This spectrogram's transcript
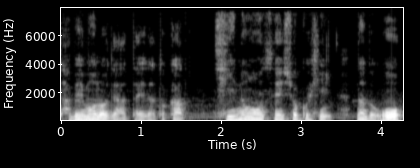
食べ物であったりだとか機能性食品などを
